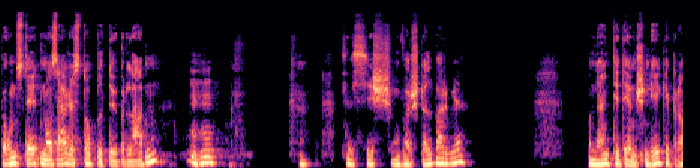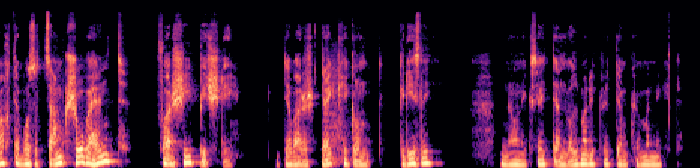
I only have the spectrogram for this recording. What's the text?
Bei uns täten wir sagen, das Doppelte überladen. Mhm. Das ist unvorstellbar gewesen. Und dann haben die den Schnee gebracht, den was sie zusammengeschoben haben, vor der Skipiste. Der war dreckig und grieselig. Und dann habe ich gesagt, den wollen wir nicht, mit dem können wir nicht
